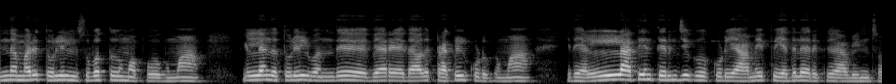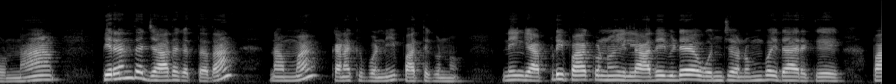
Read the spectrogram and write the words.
இந்த மாதிரி தொழில் சுபத்துவமாக போகுமா? இல்லை இந்த தொழில் வந்து வேறு ஏதாவது ட்ரகிள் கொடுக்குமா? இது எல்லாத்தையும் தெரிஞ்சுக்கக்கூடிய அமைப்பு எதில் இருக்குது அப்படின்னு சொன்னால் பிறந்த ஜாதகத்தை தான் நம்ம கணக்கு பண்ணி பார்த்துக்கணும். நீங்கள் அப்படி பார்க்கணும் இல்லை அதை விட கொஞ்சம் ரொம்ப இதாக இருக்குது பா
